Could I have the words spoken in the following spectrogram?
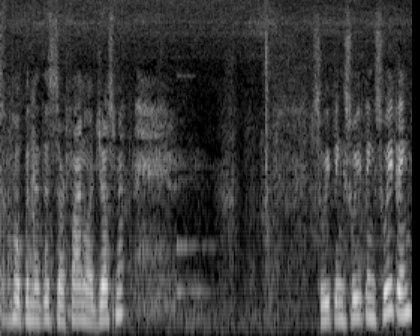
I'm hoping that this is our final adjustment. Sweeping, sweeping, sweeping.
